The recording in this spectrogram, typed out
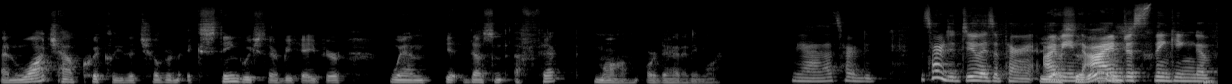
and watch how quickly the children extinguish their behavior when it doesn't affect mom or dad anymore. Yeah, that's hard to that's hard to do as a parent. I mean, I'm just thinking of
